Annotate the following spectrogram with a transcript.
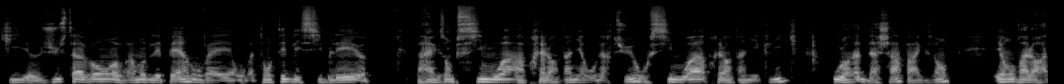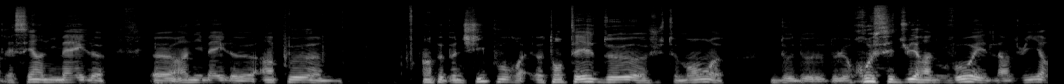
qui euh, juste avant vraiment de les perdre, on va, on va tenter de les cibler par exemple six mois après leur dernière ouverture ou six mois après leur dernier clic ou leur date d'achat par exemple, et on va leur adresser un email, un email un peu un peu punchy pour tenter de justement de, de, de, le reséduire à nouveau et de l'induire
